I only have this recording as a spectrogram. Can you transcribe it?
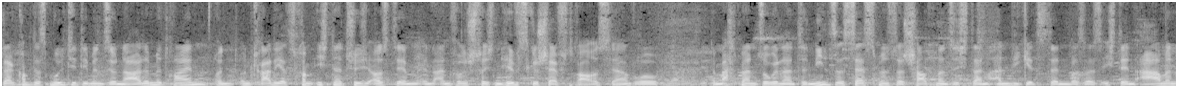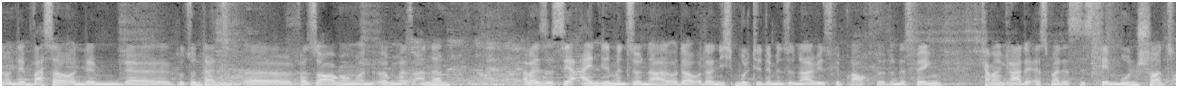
da kommt das Multidimensionale mit rein. Und, und gerade jetzt komme ich natürlich aus dem, in Anführungsstrichen, Hilfsgeschäft raus, ja, wo da macht man sogenannte Needs Assessments, da schaut man sich dann an, wie geht's denn, was weiß ich, den Armen und dem Wasser und dem, der Gesundheitsversorgung und irgendwas anderem. Aber es ist sehr eindimensional oder, oder nicht multidimensional, wie es gebraucht wird. Und deswegen kann man gerade erstmal das System Moonshot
